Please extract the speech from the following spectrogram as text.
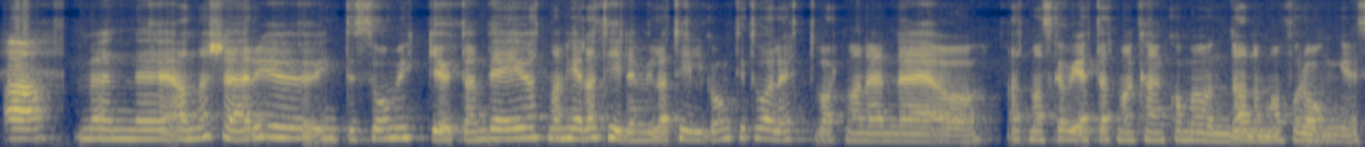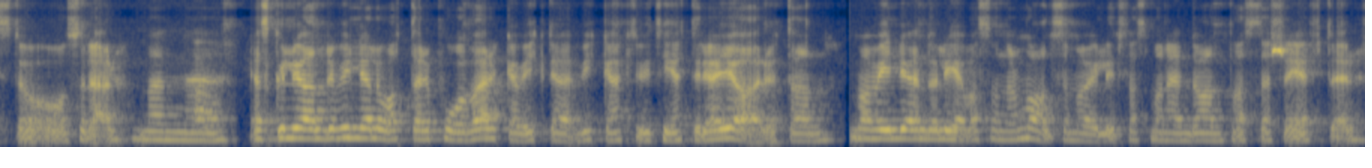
Ja. Men eh, annars är det ju inte så mycket utan det är ju att man hela tiden vill ha tillgång till toalett vart man än är och att man ska veta att man kan komma undan när man får ångest och, och sådär. Men Ja. jag skulle ju aldrig vilja låta det påverka vilka, vilka aktiviteter jag gör utan man vill ju ändå leva så normalt som möjligt fast man ändå anpassar sig efter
